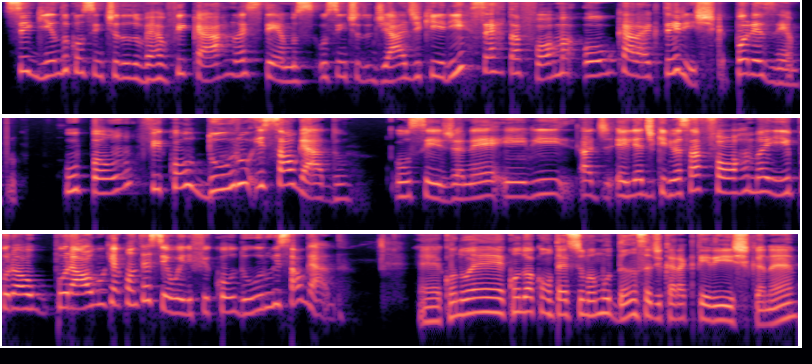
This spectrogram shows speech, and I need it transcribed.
Seguindo com o sentido do verbo ficar, nós temos o sentido de adquirir certa forma ou característica. Por exemplo, o pão ficou duro e salgado. Ou seja, né, ele, ele adquiriu essa forma aí por, por algo que aconteceu. Ele ficou duro e salgado. É, quando, é, quando acontece uma mudança de característica, né?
